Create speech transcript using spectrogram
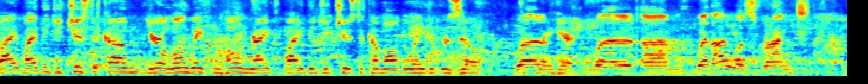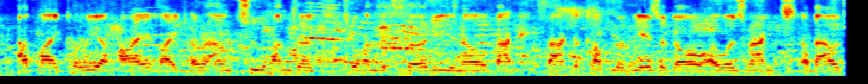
Why why did you choose to come? You're a long way from home, right? Why did you choose to come all the way to Brazil to Well, play here? well, um, when I was ranked at my career high, like around 200, 230, you know, back back a couple of years ago, I was ranked about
